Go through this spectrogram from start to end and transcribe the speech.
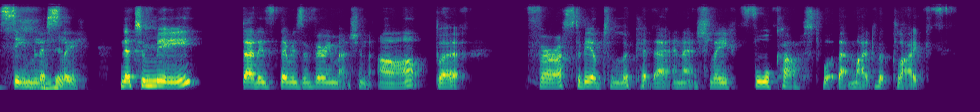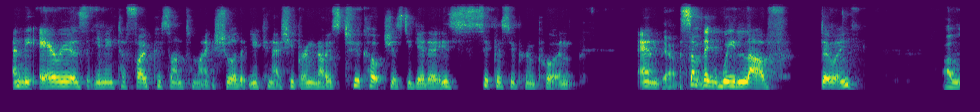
seamlessly? Yeah. Now, to me, that is there is a very much an art, but for us to be able to look at that and actually forecast what that might look like and the areas that you need to focus on to make sure that you can actually bring those two cultures together is super super important and yeah. something we love doing. I,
